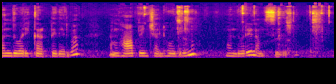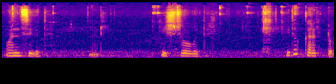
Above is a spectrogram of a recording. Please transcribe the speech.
ಒಂದೂವರೆ ಕರೆಕ್ಟ್ ಇದೆ ಅಲ್ವಾ? ನಮ್ಗೆ ಹಾಫ್ ಇಂಚಲ್ಲಿ ಹೋದ್ರೂ ಒಂದೂವರೆ ನಮ್ಗೆ ಸಿಗುತ್ತೆ. ಒಂದು ಸಿಗುತ್ತೆ. ನೋಡಿ ಇಷ್ಟು ಹೋಗುತ್ತೆ. ಇದು ಕರೆಕ್ಟು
